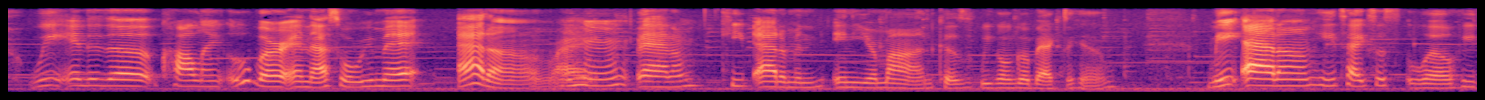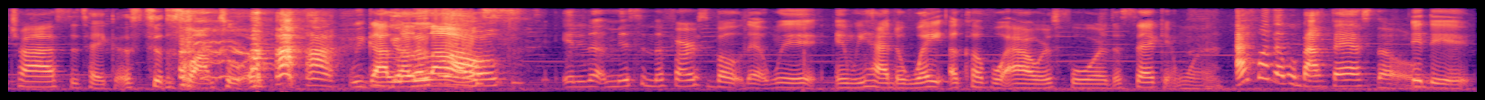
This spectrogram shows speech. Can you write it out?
we ended up calling Uber, and that's where we met Adam. Right Mhm, Adam. keep Adam in, in your mind because we're gonna go back to him. Meet Adam. He takes us. Well, he tries to take us to the swamp tour. We got, You a little us lost. Ended up missing the first boat that went, and we had to wait a couple hours for the second one. I thought that went by fast though. It did.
